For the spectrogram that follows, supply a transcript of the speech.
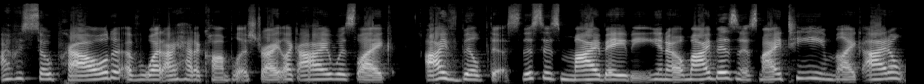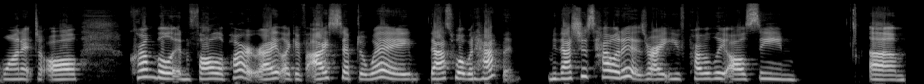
I was so proud of what I had accomplished, right? Like I was like, I've built this. This is my baby, you know, my business, my team. Like, I don't want it to all crumble and fall apart, right? Like, if I stepped away, that's what would happen. I mean, that's just how it is, right? You've probably all seen um,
